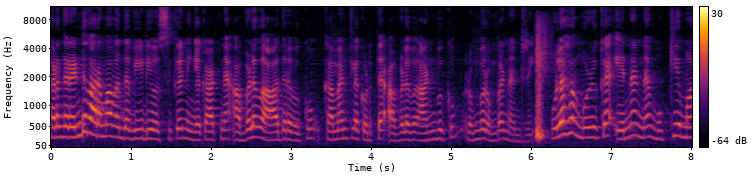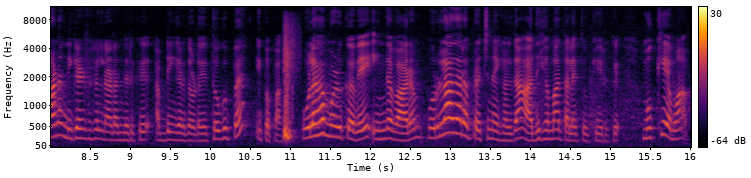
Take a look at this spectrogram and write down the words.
கடந்த ரெண்டு வாரமாக வந்த வீடியோஸுக்கு நீங்கள் காட்டின அவ்வளவு ஆதரவுக்கும் கமெண்ட்டில் கொடுத்த அவ்வளவு அன்புக்கும் ரொம்ப ரொம்ப நன்றி. உலகம் முழுக்க என்னென்ன முக்கியமான நிகழ்வுகள் நடந்திருக்கு அப்படிங்கிறதோடைய தொகுப்பை இப்போ பார்க்கலாம். உலகம் முழுக்கவே இந்த வாரம் பொருளாதார பிரச்சனைகள் தான் அதிகமாக தலை தூக்கி இருக்கு முக்கியமாக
